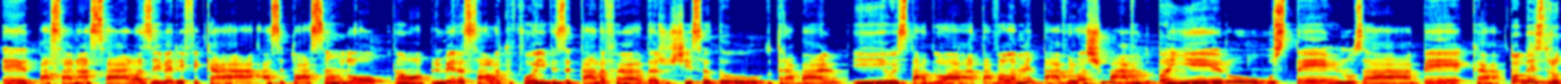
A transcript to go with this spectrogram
é, passar nas salas e verificar a situação em loco. Então, a primeira sala que foi visitada foi a da Justiça do, do Trabalho e o estado lá estava lamentável, lastimável, do banheiro, os ternos, a beca, toda a estrutura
